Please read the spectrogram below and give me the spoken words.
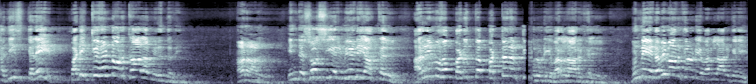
ஹதீஸ்களை படிக்கின்ற ஒரு காலம் இருந்தது. ஆனால் இந்த சோசியல் மீடியாக்கள் அறிமுகப்படுத்தப்பட்டதற்கு வரலாறுகள் முன்னைய நபிமார்களுடைய வரலாறுகளை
